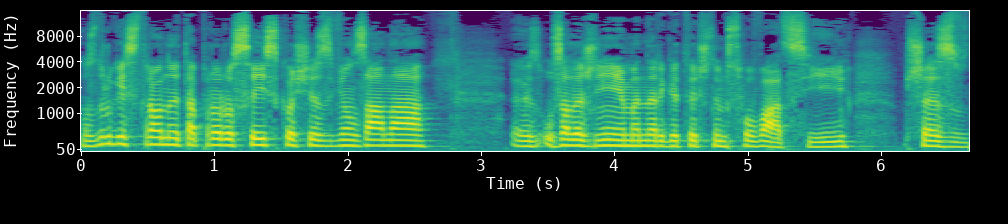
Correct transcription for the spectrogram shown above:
No z drugiej strony ta prorosyjskość jest związana y, z uzależnieniem energetycznym Słowacji przez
